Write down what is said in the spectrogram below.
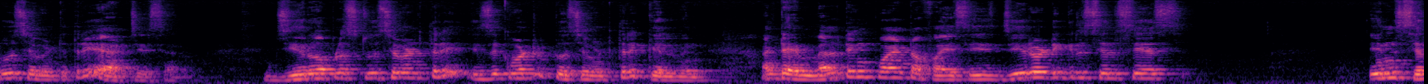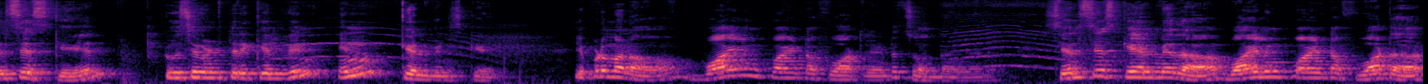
టూ సెవెంటీ త్రీ యాడ్ చేశాను. Zero plus two seventy three is equal to two seventy three kelvin అంటే మెల్టింగ్ పాయింట్ ఆఫ్ ఐస్ ఈ zero degree Celsius in Celsius scale two seventy three kelvin in kelvin scale ఇప్పుడు మనం బాయిలింగ్ పాయింట్ ఆఫ్ వాటర్ ఏంటో చూద్దాం కానీ సెల్సియస్ స్కేల్ మీద boiling point of water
